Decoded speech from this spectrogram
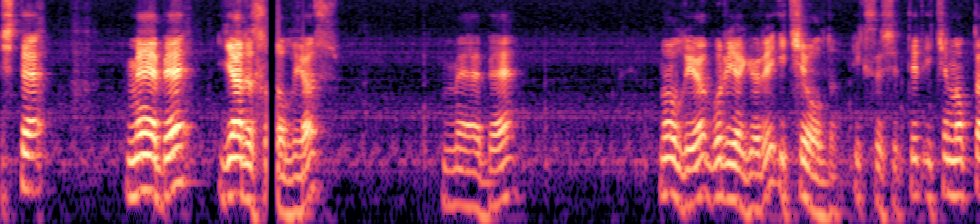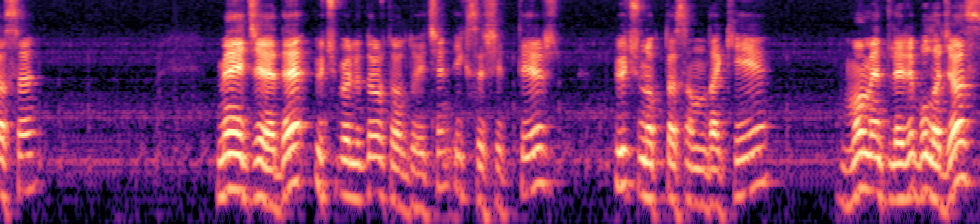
İşte MB yarısı oluyor. MB ne oluyor? Buraya göre 2 oldu. X eşittir 2 noktası. MC de 3 bölü 4 olduğu için X eşittir 3 noktasındaki momentleri bulacağız.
